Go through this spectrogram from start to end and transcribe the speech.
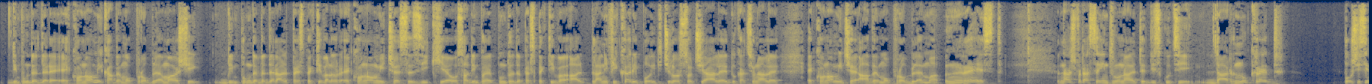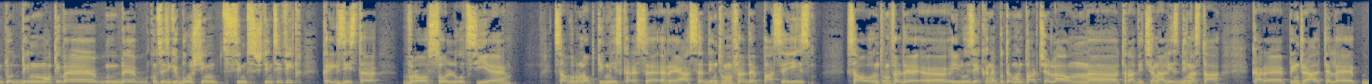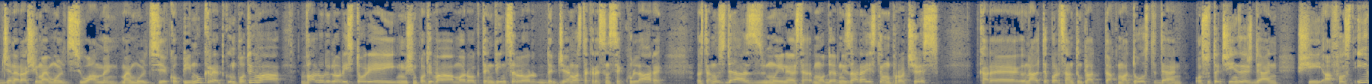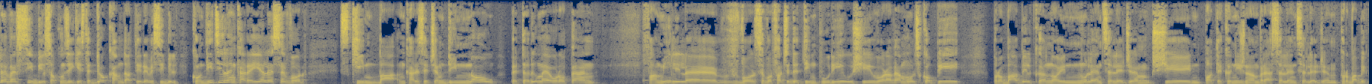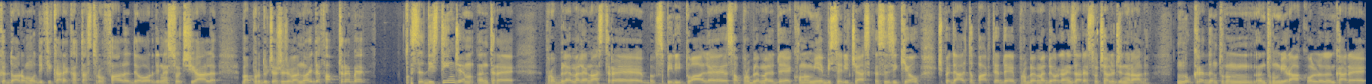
Din punct de vedere economic avem o problemă și din punct de vedere al perspectivelor economice, să zic eu, sau din punct de perspectivă al planificării politicilor sociale, educaționale, economice, avem o problemă. În rest, N-aș vrea să intru în alte discuții, dar nu cred pur și simplu din motive de, cum să zic eu, bun simț științific, că există vreo soluție sau vreun optimism care să reiasă dintr-un fel de paseism sau într-un fel de uh, iluzie că ne putem întoarce la un uh, tradiționalism din ăsta care, printre altele, genera și mai mulți oameni, mai mulți copii. Nu cred. Împotriva valurilor istoriei și împotriva, mă rog, tendințelor de genul ăsta care sunt seculare, ăsta nu se de azi mâine. Astea, modernizarea este un proces care în alte părți s-a întâmplat acum 200 de ani, 150 de ani și a fost irreversibil, sau cum zic, este deocamdată irreversibil. Condițiile în care ele se vor schimba, în care, să zicem, din nou pe tărâme european familiile vor, se vor face de timpuriu și vor avea mulți copii, probabil că noi nu le înțelegem și poate că nici nu am vrea să le înțelegem. Probabil că doar o modificare catastrofală de ordine socială va produce așa ceva. Noi, de fapt, trebuie să distingem între problemele noastre spirituale sau problemele de economie bisericească, să zic eu, și pe de altă parte de probleme de organizare socială generală. Nu cred într-un, într-un miracol în care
